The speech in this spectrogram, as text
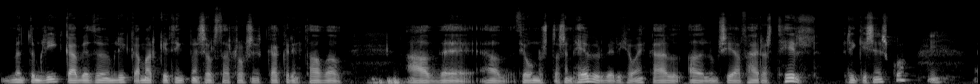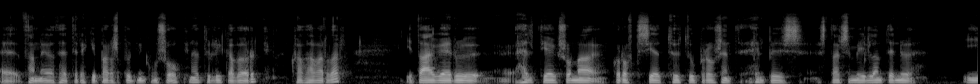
myndum líka, við höfum líka margir þingmenn sjálfstæðarflokksins gaggrind það að, að, að þjónusta sem hefur verið hjá enga aðlum sé að færast til ríkisins sko mm. eh, þannig að þetta er ekki bara spurning um sókn, þetta er líka vörn hvað það varðar í dag eru held ég svona gróft séð 20% helbiðis starfsemi í landinu í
